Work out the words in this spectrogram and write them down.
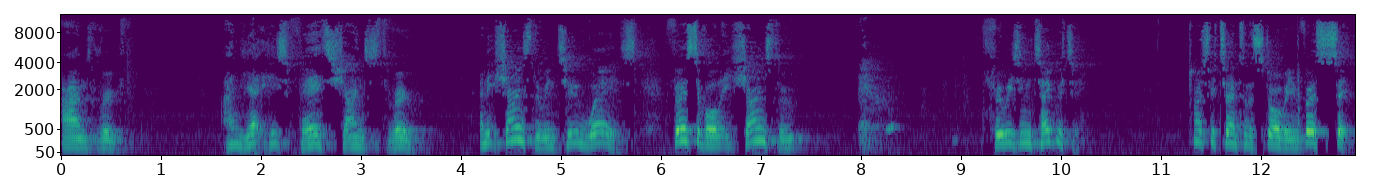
and Ruth. And yet his faith shines through. And it shines through in two ways. First of all, it shines through through his integrity. Let's return to the story in verse 6.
